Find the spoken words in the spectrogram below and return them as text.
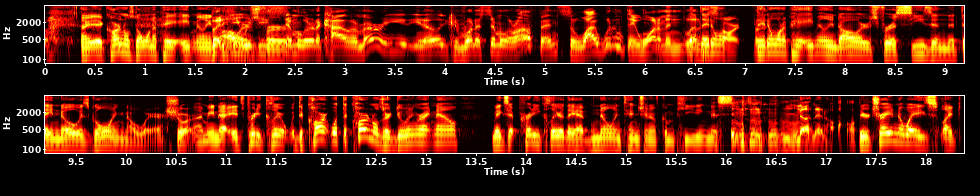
I mean, the Cardinals don't want to pay eight million But he would dollars be for. similar to Kyler Murray. You know, you can run a similar offense. So why wouldn't they want him and let him don't. start? for- they don't want to pay eight million dollars for a season that they know is going nowhere. Sure. I mean, it's pretty clear. The car, what the Cardinals are doing right now makes it pretty clear they have no intention of competing this season. None at all. You're trading away like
